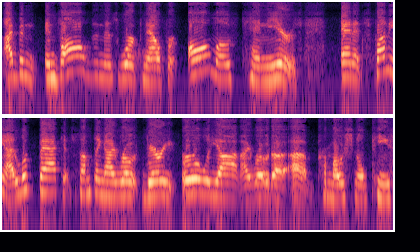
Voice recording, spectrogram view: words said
I've been involved in this work now for almost 10 years. And it's funny, I look back at something I wrote very early on. I wrote a, a promotional piece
